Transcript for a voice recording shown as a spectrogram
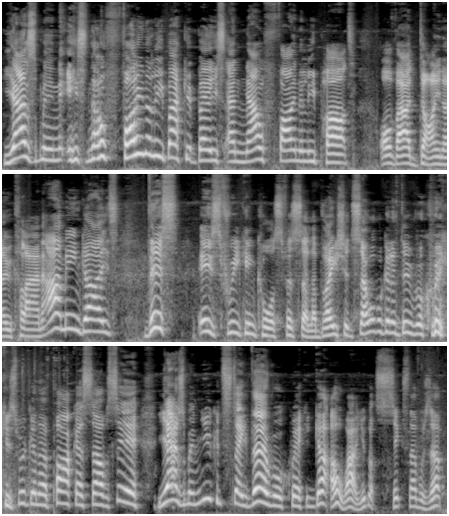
Yasmin, is now finally back at base and now finally part of our Dino clan. I mean, guys, this is freaking cause for celebration. So what we're going to do real quick is we're going to park ourselves here. Yasmin, you can stay there real quick and go... Oh, wow, you got six levels up.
